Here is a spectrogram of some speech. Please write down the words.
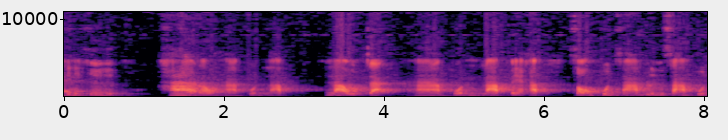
ทีนี้คือถ้าเราหาผลลัพธ์ เราจะ หาผลลัพธ์ไปครับ2คูณ3หรือ3คูณ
